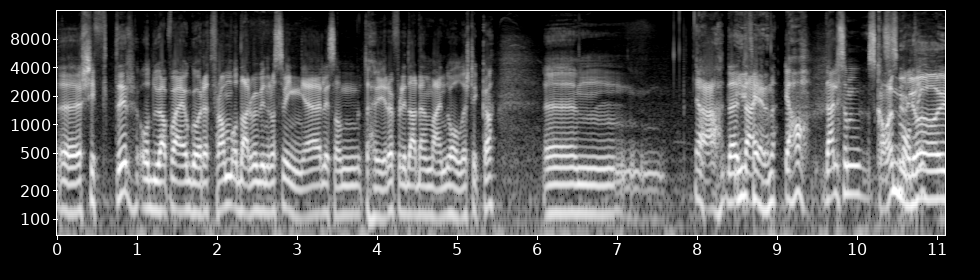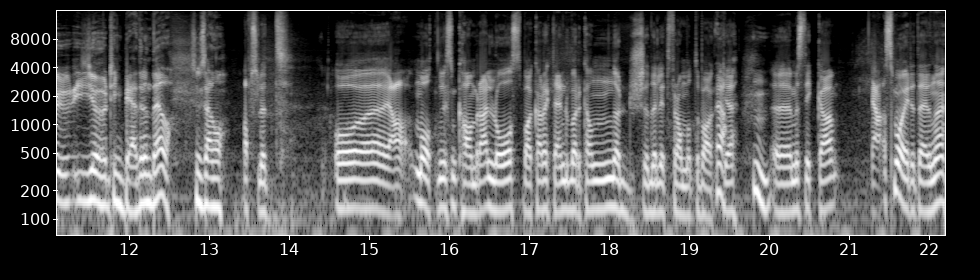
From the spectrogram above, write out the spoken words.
eh, skifter, og du er på vei å gå rett fram, og dermed begynner å svinge liksom, til høyre fordi det er den veien du holder stikka. Um, ja, det, det er- Irriterende. ja, det er liksom Skal være mulig å gjøre ting bedre enn det, da, syns jeg nå. Absolutt. Og ja, måten liksom kameraet er låst bak karakteren, du bare kan nudge det litt fram og tilbake Ja. Mm. uh, med stikka. Ja, småirriterende.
